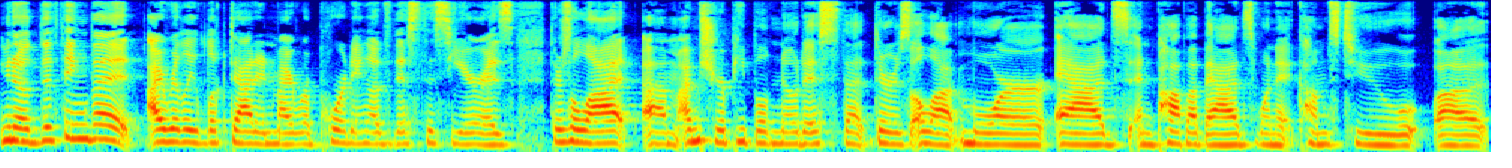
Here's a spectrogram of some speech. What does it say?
you know, the thing that I really looked at in my reporting of this this year is there's a lot, um, I'm sure people notice that there's a lot more ads and pop up ads when it comes to uh,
